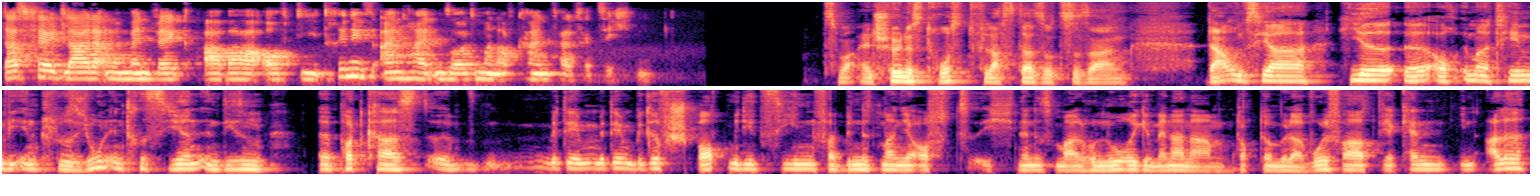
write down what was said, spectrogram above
Das fällt leider im Moment weg, aber auf die Trainingseinheiten sollte man auf keinen Fall verzichten. Zwar ein schönes Trostpflaster sozusagen. Da uns ja hier äh, auch immer Themen wie Inklusion interessieren in diesem äh, Podcast, äh, mit dem, mit dem Begriff Sportmedizin verbindet man ja oft, ich nenne es mal honorige Männernamen. Dr. Müller-Wohlfahrt, wir kennen ihn alle.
